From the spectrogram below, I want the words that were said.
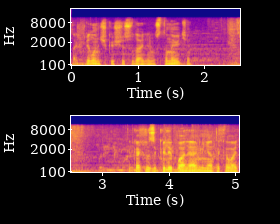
Так, пилончик еще сюда один установите. Да как вы заколебали, а, меня атаковать?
